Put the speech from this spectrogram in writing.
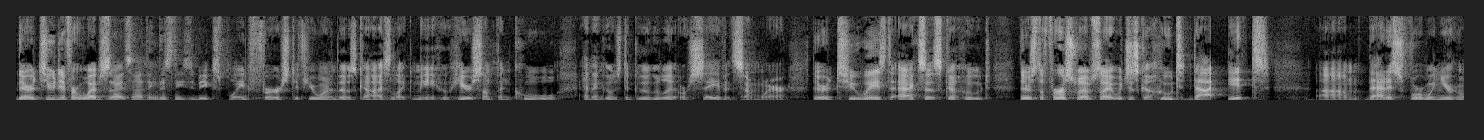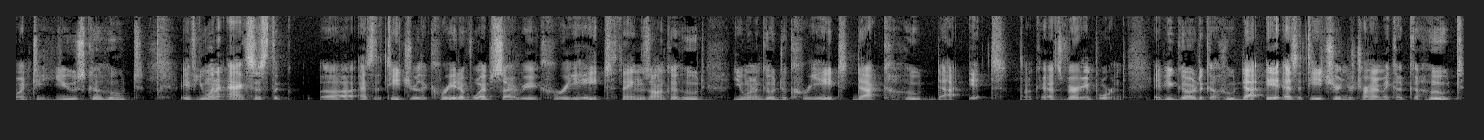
there are two different websites, and I think this needs to be explained first. If you're one of those guys like me who hears something cool and then goes to Google it or save it somewhere, there are two ways to access Kahoot. There's the first website, which is Kahoot.it. Um, that is for when you're going to use Kahoot. If you want to access the uh, as the teacher, the creative website where you create things on Kahoot, you want to go to create.kahoot.it. Okay, that's very important. If you go to kahoot.it as a teacher and you're trying to make a Kahoot,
